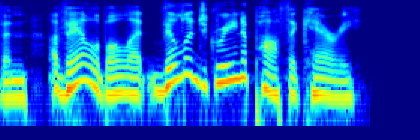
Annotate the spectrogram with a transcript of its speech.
7 available at Village Green Apothecary.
